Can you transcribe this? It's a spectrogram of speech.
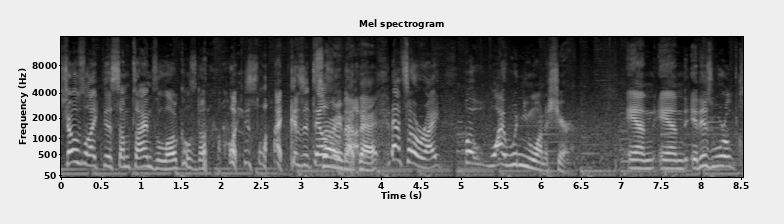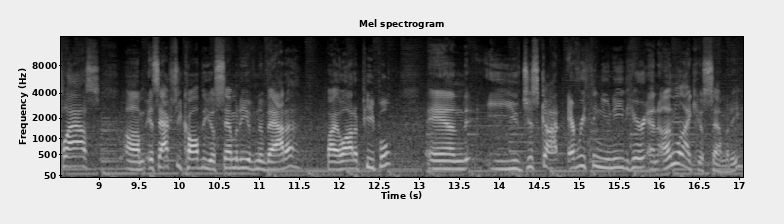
shows like this sometimes the locals don't always like because it tells Sorry them about about, it. that. That's all right, but why wouldn't you want to share it? And and it is world class. Um, it's actually called the Yosemite of Nevada by a lot of people, and you've just got everything you need here. And unlike Yosemite,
